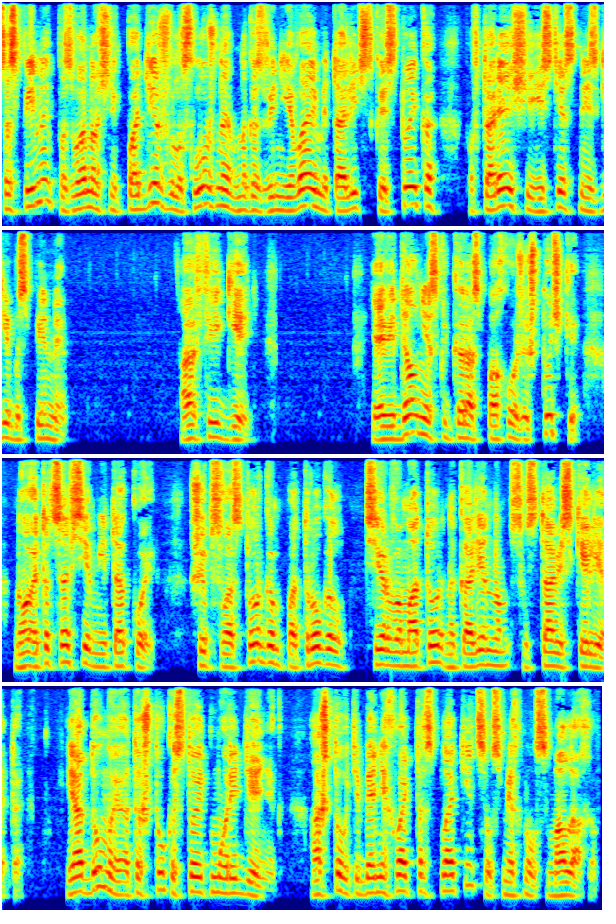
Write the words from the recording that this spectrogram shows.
Со спины позвоночник поддерживала сложная многозвеньевая металлическая стойка, повторяющая естественные изгибы спины. Офигеть! Я видал несколько раз похожие штучки, но этот совсем не такой. Шип с восторгом потрогал сервомотор на коленном суставе скелета. Я думаю, эта штука стоит море денег. «А что, у тебя не хватит расплатиться?» – усмехнулся Малахов.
